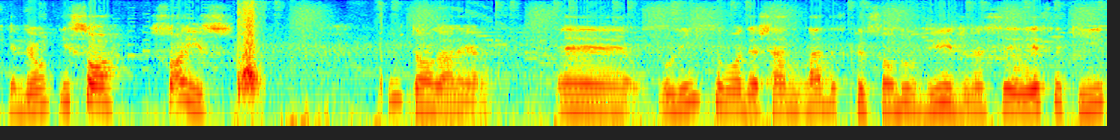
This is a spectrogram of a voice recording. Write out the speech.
entendeu? E só, só isso. Então galera, é, o link que eu vou deixar na descrição do vídeo vai ser esse aqui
